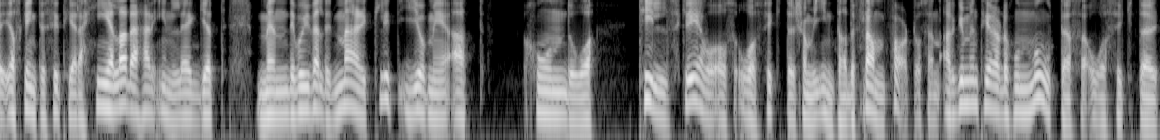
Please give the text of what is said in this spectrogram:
jag ska inte citera hela det här inlägget, men det var ju väldigt märkligt i och med att hon då tillskrev oss åsikter som vi inte hade framfört och sen argumenterade hon mot dessa åsikter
